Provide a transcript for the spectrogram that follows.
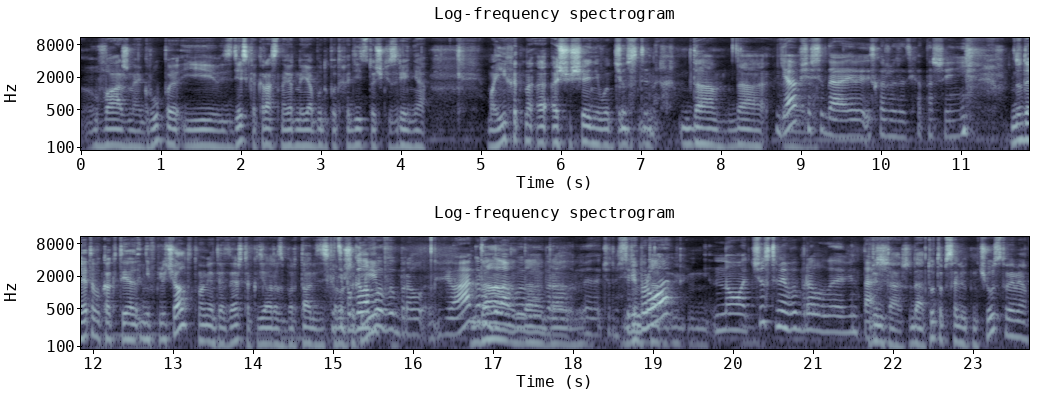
важная группа, и здесь как раз, наверное, я буду подходить с точки зрения моих отно- э, ощущений. Вот, Чувственных. Да, да. Я Э, вообще всегда э, исхожу из этих отношений. Ну, до этого как-то я не включал этот момент, я, знаешь, так делал разбор, так, здесь Ты хороший типа головой клип. выбрал Виагру, Да, головой да, выбрал да. что там, серебро, Винта- но чувствами выбрал э, винтаж. Винтаж, да, тут абсолютно чувствами.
